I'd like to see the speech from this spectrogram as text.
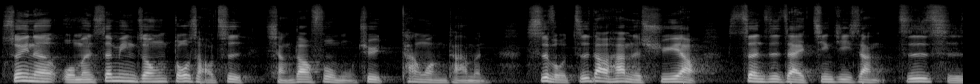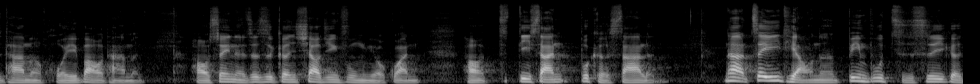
所以呢，我们生命中多少次想到父母去探望他们，是否知道他们的需要，甚至在经济上支持他们、回报他们？好，所以呢，这是跟孝敬父母有关。好，第三，不可杀人。那这一条呢，并不只是一个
